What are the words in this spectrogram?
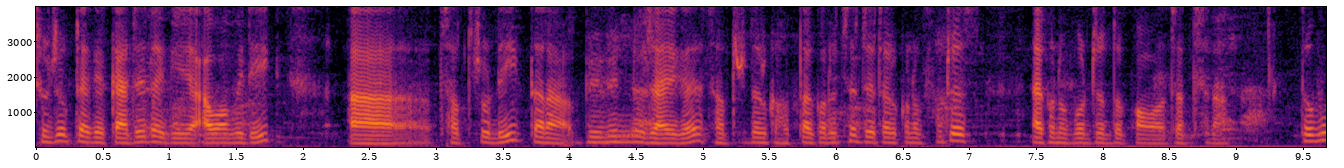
সুযোগটাকে কাজে লাগিয়ে আওয়ামী লীগ ছাত্রলীগ তারা বিভিন্ন জায়গায় ছাত্রদেরকে হত্যা করেছে, যেটার কোনো ফুটেজ এখনও পর্যন্ত পাওয়া যাচ্ছে না। তবু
